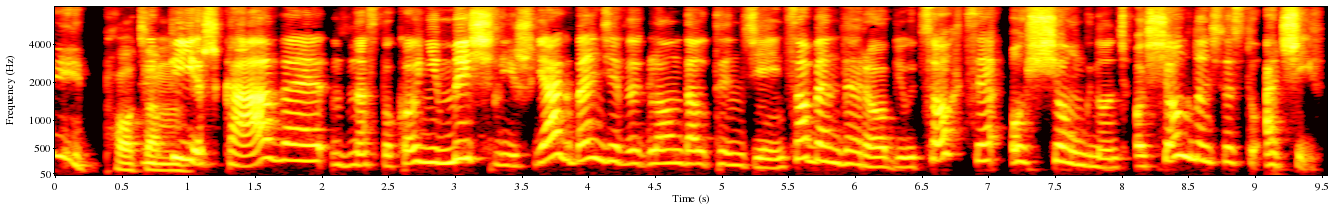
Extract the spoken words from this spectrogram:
i Czyli potem pijesz kawę na spokojnie, myślisz, jak będzie wyglądał ten dzień, co będę robił, co chcę osiągnąć. Osiągnąć to jest tu achieve.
